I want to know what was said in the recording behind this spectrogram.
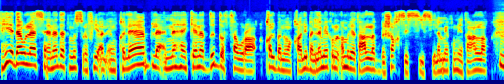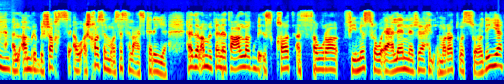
هي دولة ساندت مصر في الانقلاب لأنها كانت ضد الثورة قلبا وقالبا. لم يكن الأمر يتعلق بشخص السيسي لم يكن يتعلق م. الأمر بشخص أو أشخاص المؤسسة العسكرية. هذا الأمر كان يتعلق بإسقاط الثورة في مصر وإعلان نجاح الإمارات والسعودية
